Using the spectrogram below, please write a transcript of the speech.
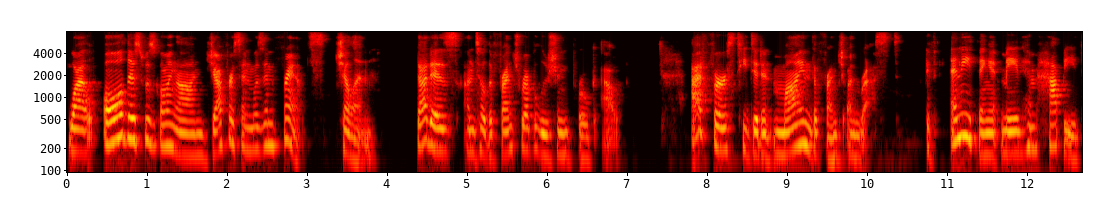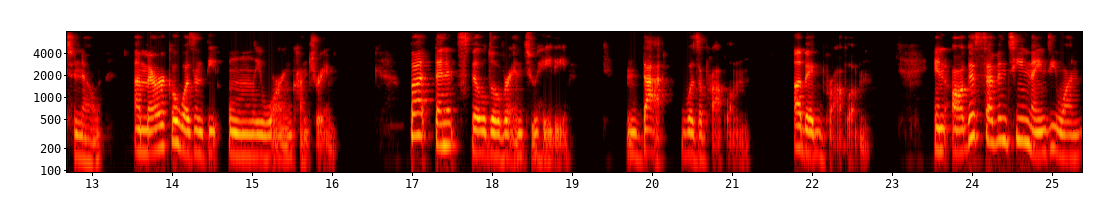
While all this was going on, Jefferson was in France, chillin'. That is, until the French Revolution broke out. At first, he didn't mind the French unrest. If anything, it made him happy to know America wasn't the only warring country. But then it spilled over into Haiti. And that was a problem. A big problem. In August 1791,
